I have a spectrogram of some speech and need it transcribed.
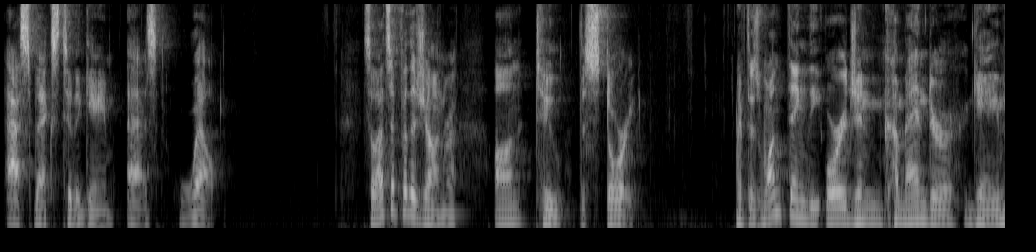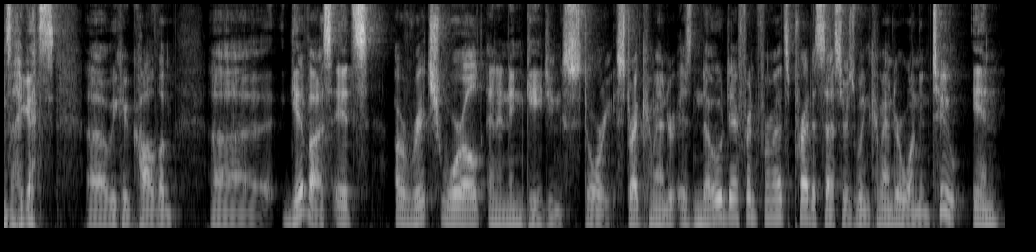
aspects to the game as well. So that's it for the genre. On to the story if there's one thing the Origin Commander games, I guess uh, we could call them, uh, give us, it's a rich world and an engaging story. Strike Commander is no different from its predecessors, Wing Commander 1 and 2, in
